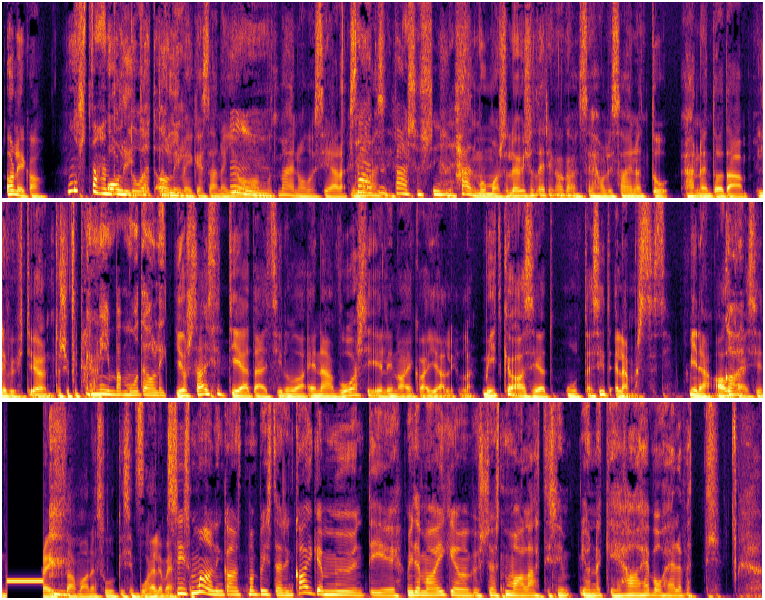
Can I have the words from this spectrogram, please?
Oliko? Musta vähän oli tuntuu, totta että oli. viime kesänä, joo, mutta mä en ollut siellä. Sä et olisin- nyt päässyt sinne. Hän muun muassa löysi Lady Gagan. Sehän oli sainattu hänen tuota, levyyhtiöön tosi pitkään. Niinpä muuten oli. Jos saisit tietää, että sinulla on enää vuosi elinaikaa jäljellä, mitkä asiat muuttaisit elämässäsi? Minä alkaisin reissaamaan ja sulkisin puhelimen. Siis mä olin kanssa, että mä pistäisin kaiken myyntiin, mitä mä ikinä pystyn, ja sitten mä vaan lähtisin jonnekin ihan hevohelvettiin.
